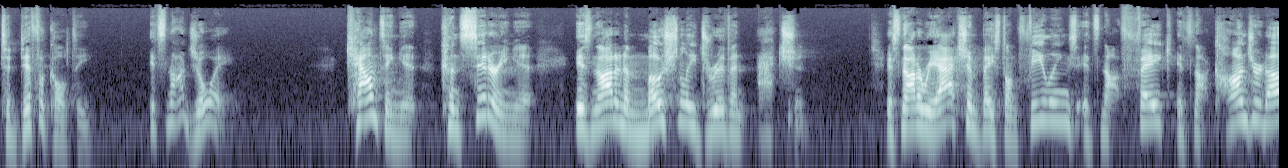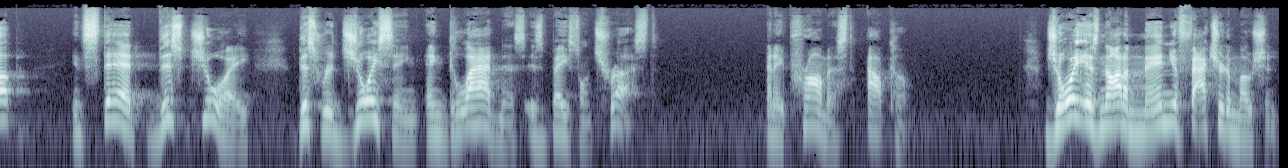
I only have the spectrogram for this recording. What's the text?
to difficulty, it's not joy. Counting it, considering it, is not an emotionally driven action. It's not a reaction based on feelings. It's not fake. It's not conjured up. Instead, this joy, this rejoicing and gladness is based on trust and a promised outcome. Joy is not a manufactured emotion.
